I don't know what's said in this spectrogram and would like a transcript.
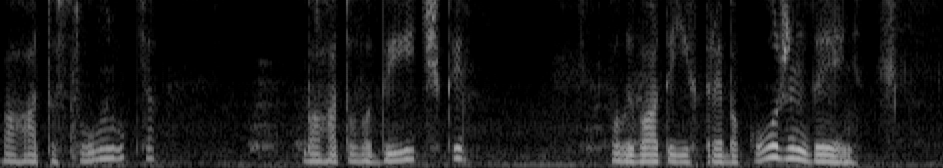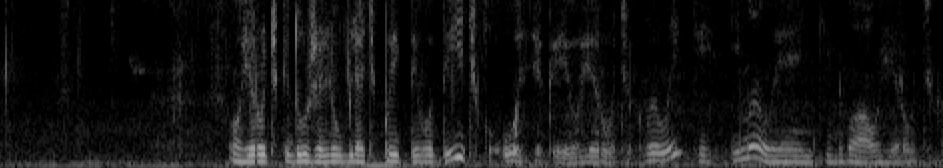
багато сонця багато водички. Поливати їх треба кожен день. Огірочки дуже люблять пити водичку. Ось який огірочок. Великий і маленький. Два огірочка.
